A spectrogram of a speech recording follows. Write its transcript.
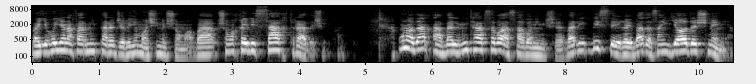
و یهو یه نفر میپره جلوی ماشین شما و شما خیلی سخت ردش می‌کنید. اون آدم اول میترسه و عصبانی میشه ولی 20 دقیقه بعد اصلا یادش نمیاد.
